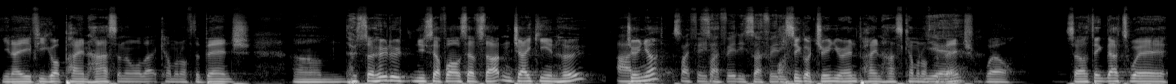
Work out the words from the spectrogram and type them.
You know, if you got Payne Hassan and all that coming off the bench. Um, so who do New South Wales have starting? Jakey and who? Uh, Junior. Saifiti. Saifiti, Saifiti. Oh, so you got Junior and Payne Haas coming off Yeah. the bench. Well, so I think that's where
